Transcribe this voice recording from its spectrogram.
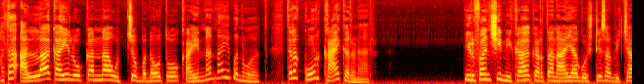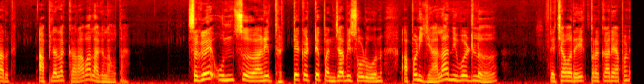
आता अल्ला काही लोकांना उच्च बनवतो काहींना नाही बनवत. त्याला कोण काय करणार? इरफानशी निकाह करताना या गोष्टीचा विचार आपल्याला करावा लागला होता. सगळे उंच आणि धट्टेकट्टे पंजाबी सोडून आपण याला निवडलं त्याच्यावर एक प्रकारे आपण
